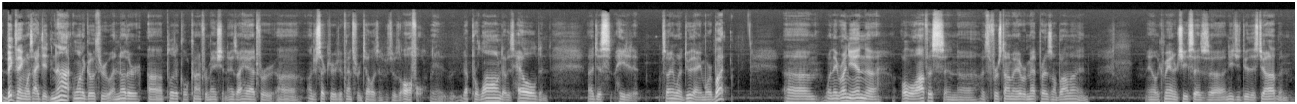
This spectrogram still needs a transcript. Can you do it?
big thing was I did not want to go through another uh, political confirmation as I had for uh, Undersecretary of Defense for Intelligence, which was awful. It got prolonged. I was held, and I just hated it. So I didn't want to do that anymore. But um, when they run you in the Oval Office, and uh, it was the first time I ever met President Obama, and you know the commander in chief says, uh, "I need you to do this job," and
